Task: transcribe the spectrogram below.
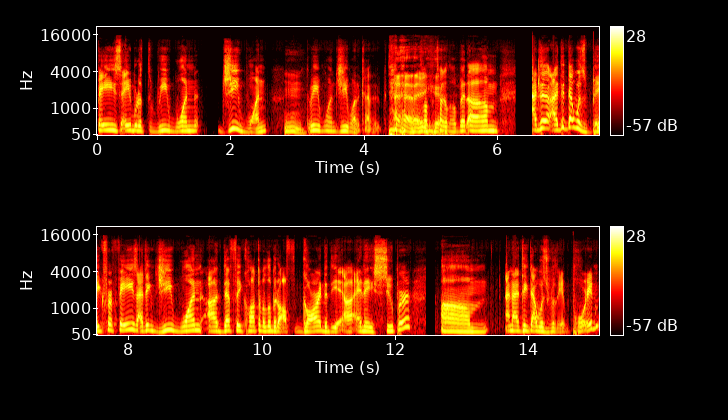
FaZe able to three one G one mm. three one G one kind of talk a little bit. Um, I did I think that was big for FaZe. I think G one uh definitely caught them a little bit off guard in the uh, NA Super. Um, and I think that was really important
